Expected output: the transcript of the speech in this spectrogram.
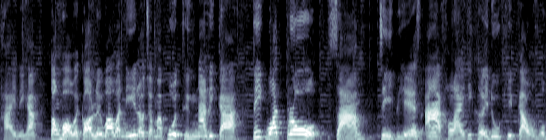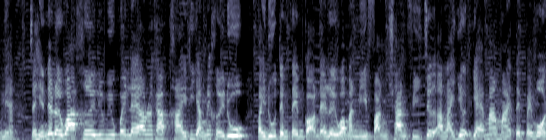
ใครนะครับ ต้องบอกไว้ก่อนเลยว่าวันนี้เราจะมาพูดถึงนาฬิกา TicWatch Pro 3 GPS อ่าใครที่เคยดูคลิปเก่าของผมเนี่ยจะเห็นได้เลยว่าเคยรีวิวไปแล้วนะครับใครที่ยังไม่เคยดูไปดูเต็มๆก่อนได้เลยว่ามันมีฟังก์ชันฟีเจอร์อะไรเยอะแยะมากมายเต็มไปหมด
